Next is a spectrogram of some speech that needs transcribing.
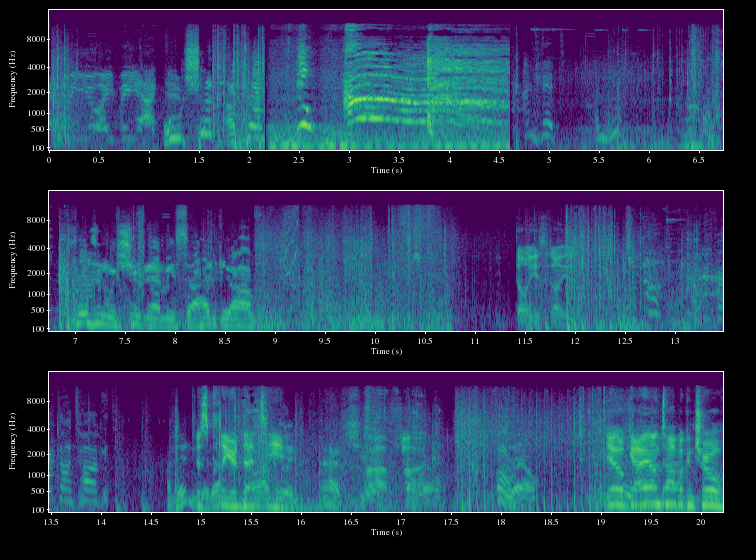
Enemy UAV active. Oh shit! I'm coming. I'm hit. I'm hit. Prison was shooting at me, so I had to get off. Don't use it. Don't use it. I didn't. Just did I? cleared that No, I team. did. Ah shit. Ah, Oh fuck. well. Oh well. Yo, guy on top of control.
